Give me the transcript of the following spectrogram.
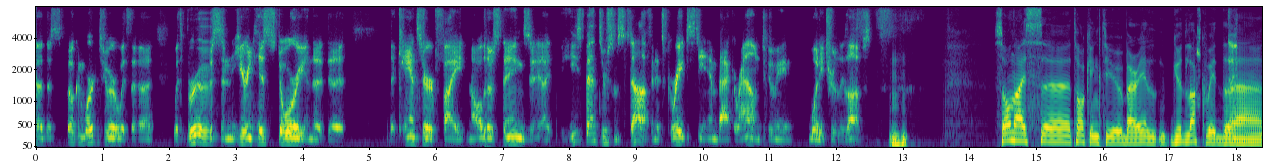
uh, the spoken word tour with uh, with Bruce and hearing his story and the the the cancer fight and all those things. Uh, he's been through some stuff, and it's great to see him back around doing what he truly loves. So nice uh, talking to you, Barry. Good luck with uh,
